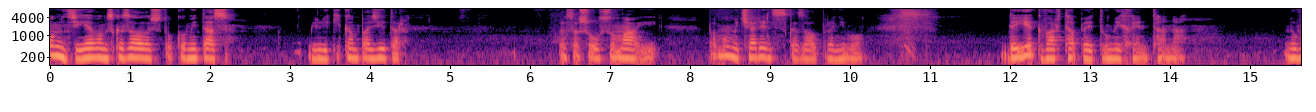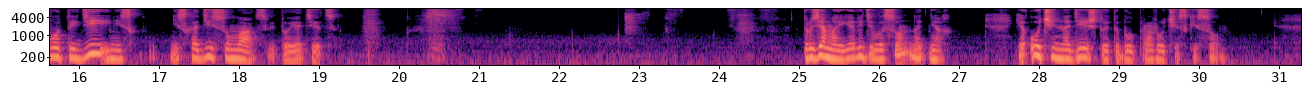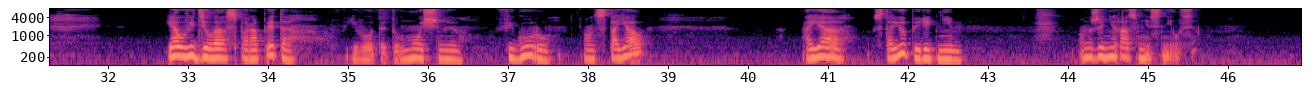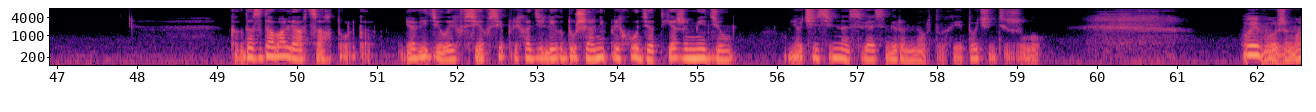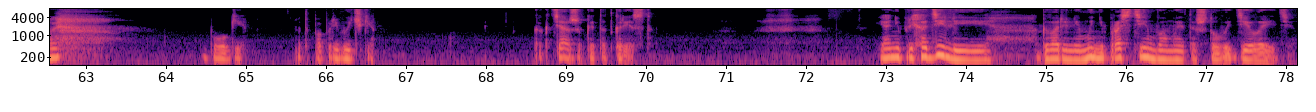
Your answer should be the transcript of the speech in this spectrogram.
Помните, я вам сказала, что Комитас, великий композитор, сошел с ума. И, по-моему, Чаренц сказал про него. Да е квартапету михентана. Ну вот иди и не, не сходи с ума, святой отец. Друзья мои, я видела сон на днях. Я очень надеюсь, что это был пророческий сон. Я увидела с парапета его вот эту мощную фигуру. Он стоял, а я стою перед ним. Он уже не раз мне снился. Когда сдавали Арцах только, я видела их всех, все приходили, их души, они приходят, я же медиум – у меня очень сильная связь с миром мертвых, и это очень тяжело. Ой, боже мой. Боги. Это по привычке. Как тяжек этот крест. И они приходили и говорили, мы не простим вам это, что вы делаете.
